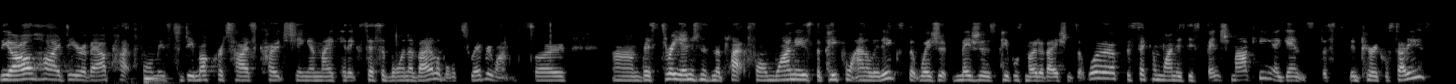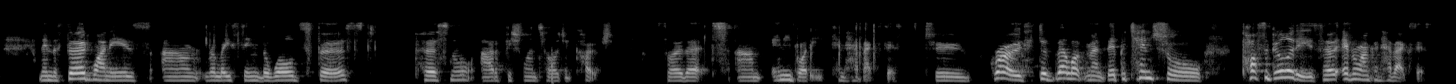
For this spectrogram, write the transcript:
the whole idea of our platform is to democratize coaching and make it accessible and available to everyone. So um, there's three engines in the platform. One is the people analytics that measures people's motivations at work. The second one is this benchmarking against the empirical studies. And then the third one is um, releasing the world's first personal artificial intelligent coach so that um, anybody can have access to growth, development, their potential, possibilities, so everyone can have access.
